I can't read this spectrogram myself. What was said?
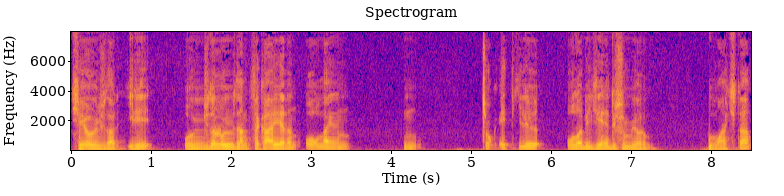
şey oyuncular, iri oyuncular. O yüzden Sakarya'nın online'ın çok etkili olabileceğini düşünmüyorum bu maçta.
